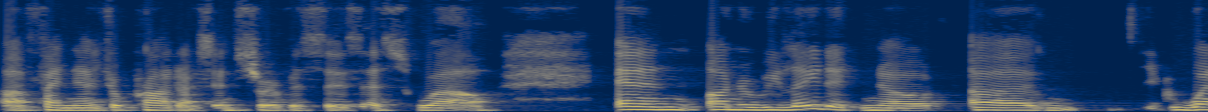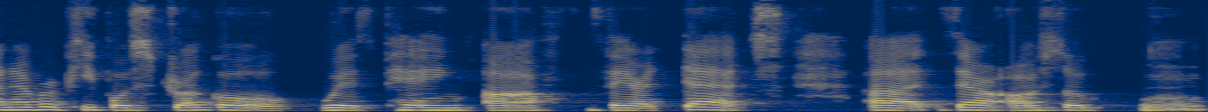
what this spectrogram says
uh, financial products and services as well. And on a related note, um, whenever people struggle with paying off their debts, uh, there are also um,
